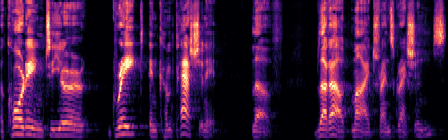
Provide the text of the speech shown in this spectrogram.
according to your great and compassionate love, blot out my transgressions,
